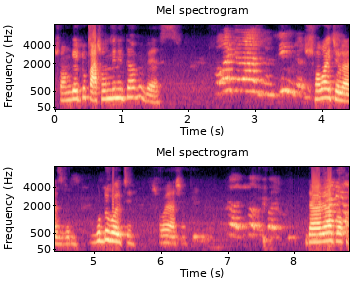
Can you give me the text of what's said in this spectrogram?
সঙ্গে একটু কাসন্দি নিতে হবে, ব্যাস। সবাই চলে আসবেন। গুড্ডু বলছে, সবাই আসে। যারা যারা পক-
